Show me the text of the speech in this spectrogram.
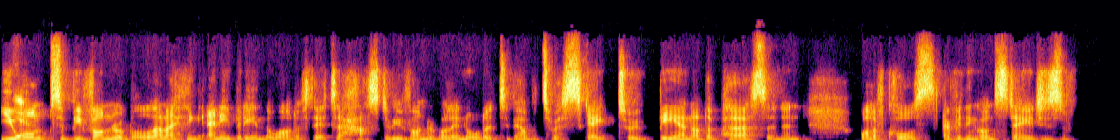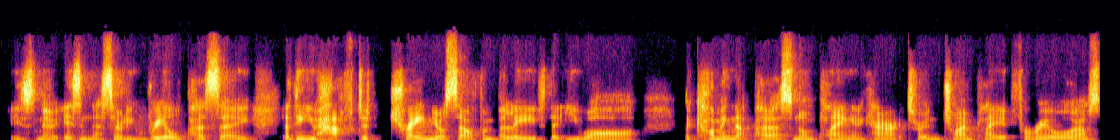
you yeah. want to be vulnerable and i think anybody in the world of theatre has to be vulnerable in order to be able to escape to be another person. And while of course everything on stage is is you know isn't necessarily real per se. I think you have to train yourself and believe that you are becoming that person on playing a character and try and play it for real or else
